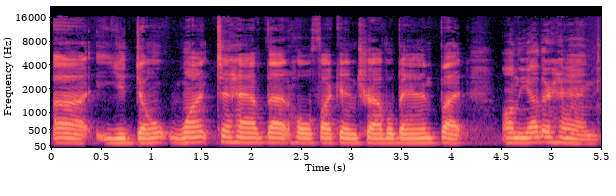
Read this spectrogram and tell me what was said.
uh, you don't want to have that whole fucking travel ban, but on the other hand,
